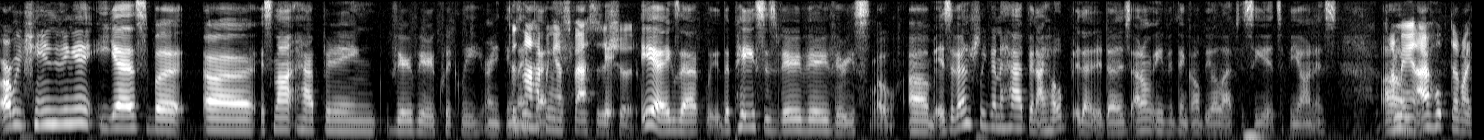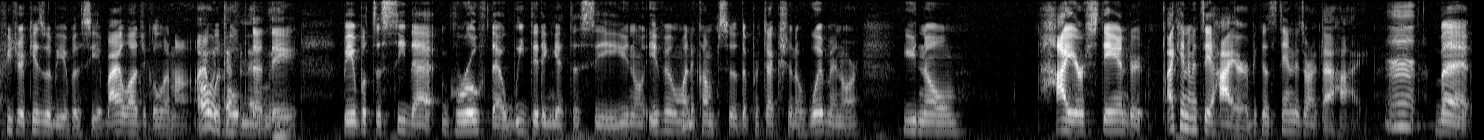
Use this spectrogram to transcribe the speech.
are we changing it? Yes, but uh, it's not happening very, very quickly or anything It's like not that. happening as fast as it, It- should. Yeah, exactly. The pace is very, very, very slow. Um, it's eventually gonna happen. I hope that it does. I don't even think I'll be alive to see it, to be honest. I mean, Um, I hope that my future kids will be able to see it, biological or not. I Oh, would hope that they be able to see that growth that we didn't get to see. You know, even when it comes to the protection of women or, you know, higher standard. I can't even say higher because standards aren't that high, Mm, but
